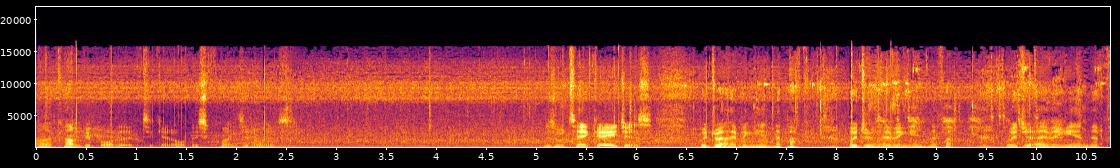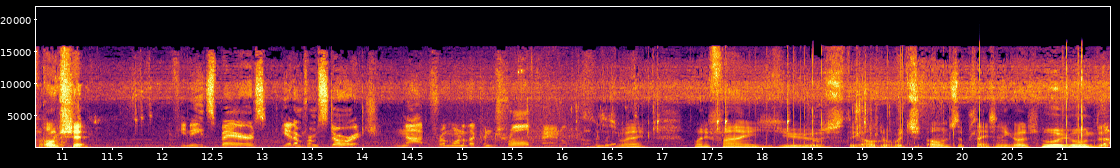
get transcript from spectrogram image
I can't be bothered to get all these coins anyways. This will take ages. We're driving in the park. We're driving in the park. We're driving in the. p- Oh shit! If you need spares, get them from storage, not from one of the control panels. Is this way? What if I use the elder which owns the place and he goes, "Oh, I own it.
